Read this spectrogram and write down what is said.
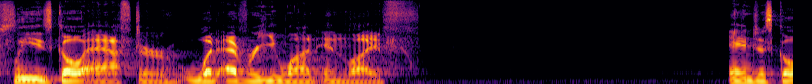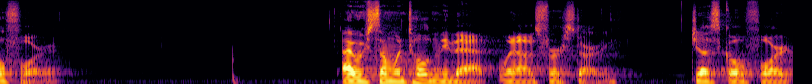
please go after whatever you want in life and just go for it. I wish someone told me that when I was first starting. Just go for it.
